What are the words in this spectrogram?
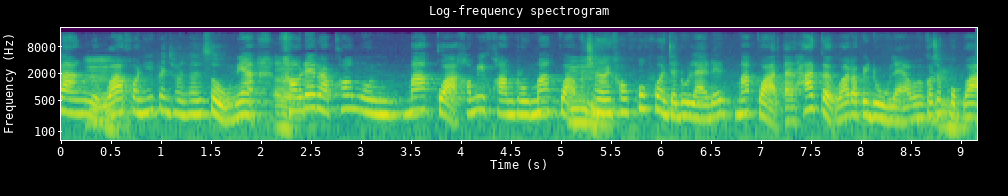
กลางอืมหรือว่าคนที่เป็นชนชั้นสูงเนี่ยเออเขาได้รับข้อมูลมากกว่าเขามีความรู้มากกว่าอืมเพราะฉะนั้นเขาก็ควรจะดูแลได้มากกว่า แต่ถ้าเกิดว่าเราไปดูแล้วเราก็จะอืมพบว่า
